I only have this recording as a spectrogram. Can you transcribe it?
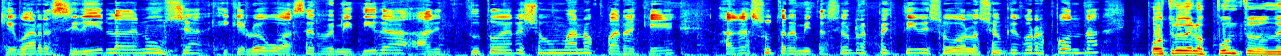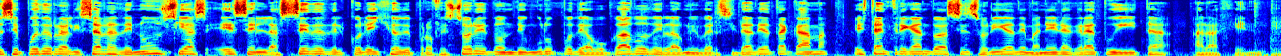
que va a recibir la denuncia y que luego va a ser remitida al Instituto de Derechos Humanos para que haga su tramitación respectiva y su evaluación que corresponda. Otro de los puntos donde se puede realizar las denuncias es en la sede del Colegio de Profesores, donde un grupo de abogados de la Universidad de Atacama está entregando asesoría de manera gratuita a la gente.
